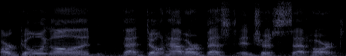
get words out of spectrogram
are going on that don't have our best interests at heart?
